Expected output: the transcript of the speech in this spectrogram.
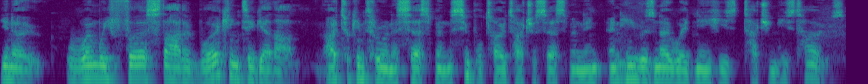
you know, when we first started working together, I took him through an assessment, a simple toe touch assessment, and, and he was nowhere near his touching his toes.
